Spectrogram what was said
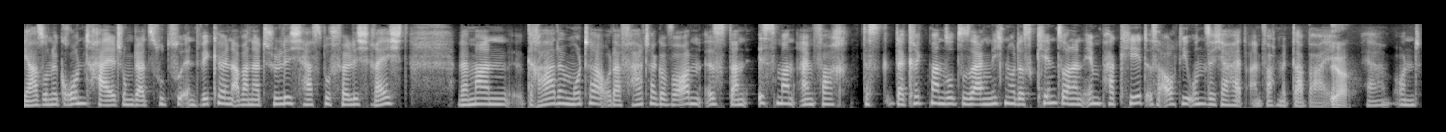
ja, so eine Grundhaltung dazu zu entwickeln. Aber natürlich hast du völlig recht. Wenn man gerade Mutter oder Vater geworden ist, dann ist man einfach, das, da kriegt man sozusagen nicht nur das Kind, sondern im Paket ist auch die Unsicherheit einfach mit dabei. Ja. ja und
